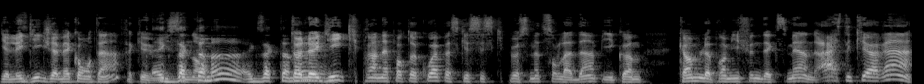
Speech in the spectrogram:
Il y a le geek jamais content, fait que oui, exactement, exactement. T'as le geek qui prend n'importe quoi parce que c'est ce qu'il peut se mettre sur la dent, puis il est comme comme le premier film d'X-Men. Ah, c'est écœurant!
